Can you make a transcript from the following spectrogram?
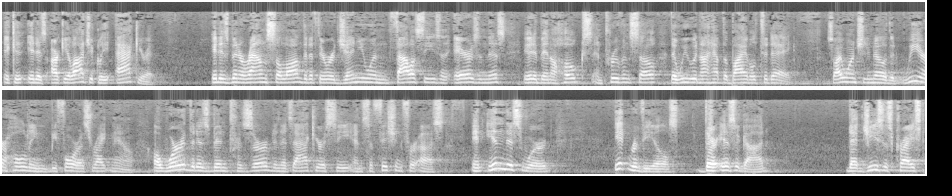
it, it is archaeologically accurate. It has been around so long that if there were genuine fallacies and errors in this, it had been a hoax and proven so that we would not have the Bible today. So I want you to know that we are holding before us right now a word that has been preserved in its accuracy and sufficient for us. And in this word, it reveals there is a God, that Jesus Christ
